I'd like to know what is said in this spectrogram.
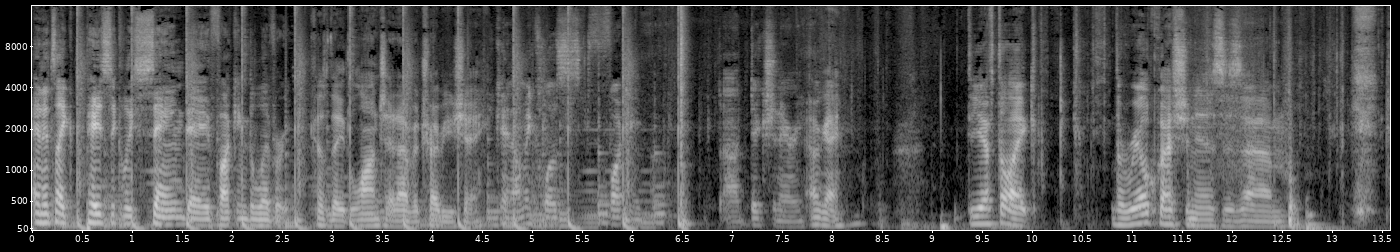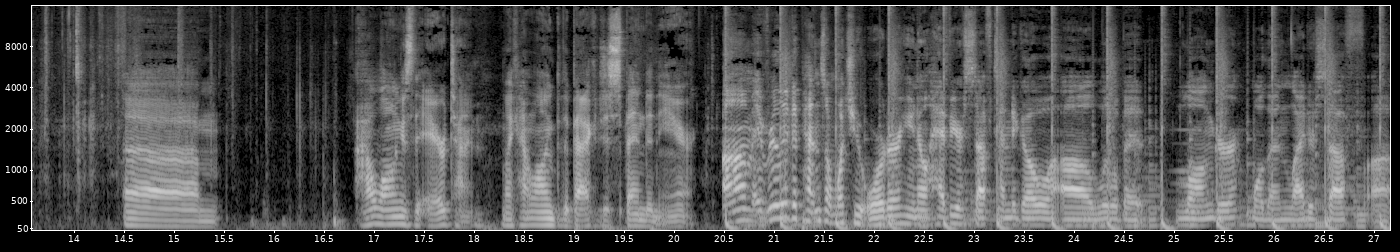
and it's like basically same day fucking delivery. Because they launch it out of a trebuchet. Okay, now let me close this fucking uh, dictionary. Okay. Do you have to like? The real question is, is um, um, how long is the air time? Like, how long do the packages spend in the air? Um, it really depends on what you order. You know, heavier stuff tend to go a little bit longer, while then lighter stuff. Uh,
